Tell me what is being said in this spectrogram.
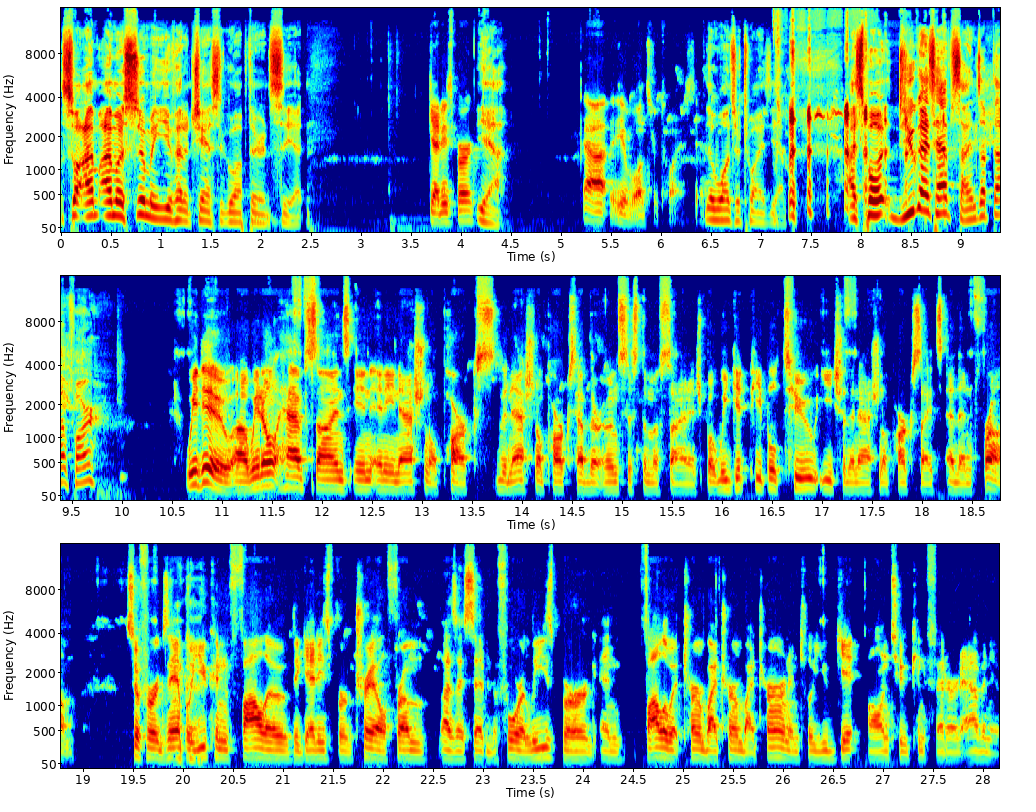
So I'm I'm assuming you've had a chance to go up there and see it. Gettysburg? Yeah, Uh, yeah, once or twice. Yeah. the once or twice. Yeah. I suppose. Do you guys have signs up that far? We do. Uh, we don't have signs in any national parks. The national parks have their own system of signage, but we get people to each of the national park sites and then from. So, for example, Okay. you can follow the Gettysburg Trail from, as I said before, Leesburg and follow it turn by turn by turn until you get onto Confederate Avenue.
